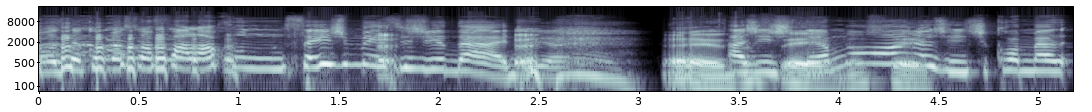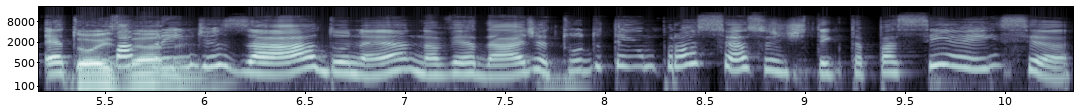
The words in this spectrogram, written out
não. Você começou a falar com seis meses de idade. É, eu A gente sei, demora, a gente começa. É tudo um aprendizado, né? Na verdade, é tudo tem processo, a gente tem que ter paciência.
